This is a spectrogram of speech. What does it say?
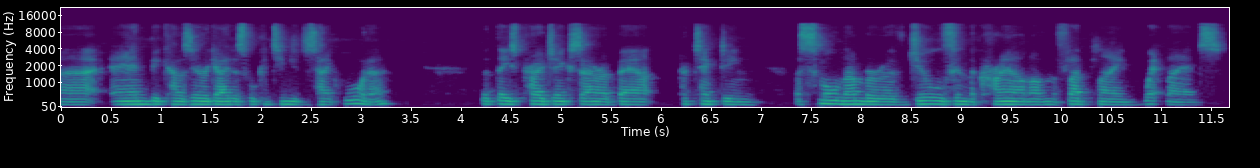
uh, and because irrigators will continue to take water, that these projects are about protecting a small number of jewels in the crown on the floodplain wetlands,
